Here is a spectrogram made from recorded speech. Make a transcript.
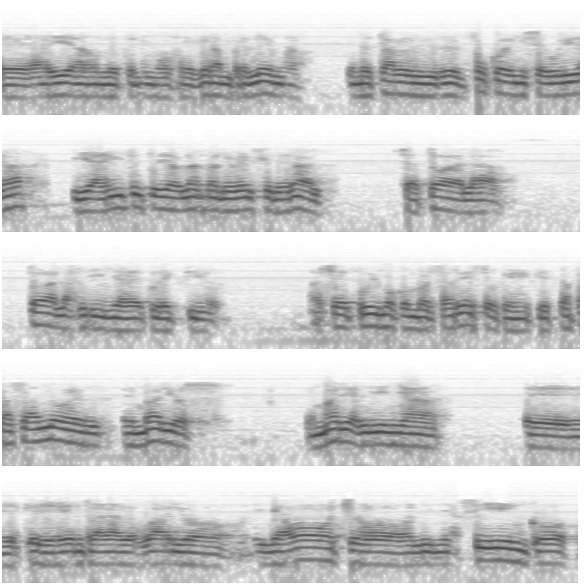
eh, ahí es donde tenemos el gran problema, donde está el foco de inseguridad. Y ahí te estoy hablando a nivel general, o sea, toda la, todas las líneas de colectivo. Ayer pudimos conversar eso que, está pasando en, varios en varias líneas eh, que entran a los barrios, línea 8, línea 5,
